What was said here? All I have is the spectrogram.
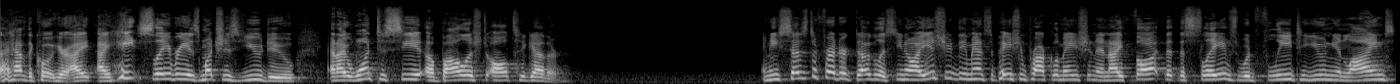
I have the quote here I, I hate slavery as much as you do, and I want to see it abolished altogether. And he says to Frederick Douglass, You know, I issued the Emancipation Proclamation, and I thought that the slaves would flee to Union lines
